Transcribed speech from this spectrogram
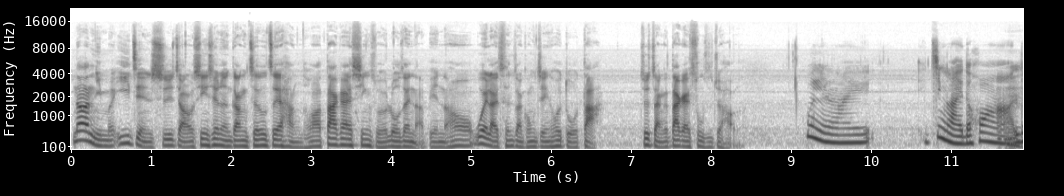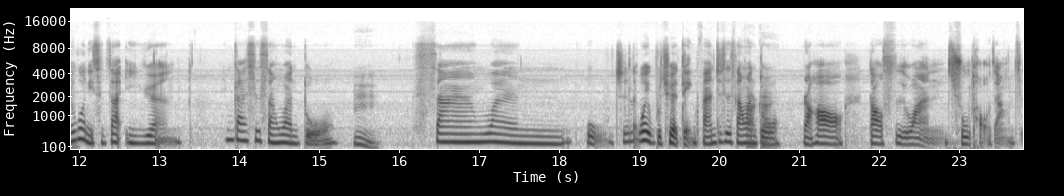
那你们医检师，假如新鲜人刚进入这一行的话，大概薪水会落在哪边？然后未来成长空间会多大？就讲个大概数字就好了。未来进来的话，嗯如果你是在医院，应该是三万多，嗯，三万五之类，我也不确定，反正就是三万多，然后到四万出头这样子。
